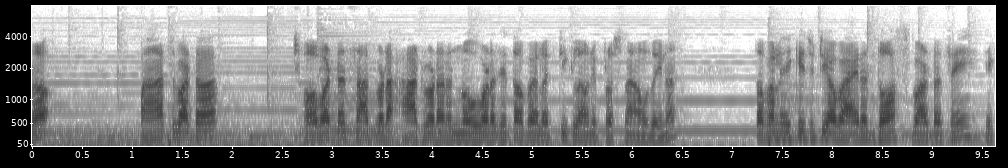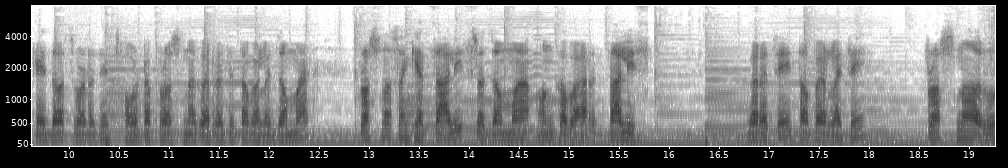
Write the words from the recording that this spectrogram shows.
र पाँचबाट छबाट सातबाट आठबाट र नौबाट चाहिँ तपाईँहरूलाई टिक लाउने प्रश्न आउँदैन। तपाईँलाई एकैचोटि अब आएर दसबाट चाहिँ एकाइ दसबाट चाहिँ छवटा प्रश्न गरेर चाहिँ तपाईँहरूलाई जम्मा प्रश्न सङ्ख्या चालिस र जम्मा अङ्कभार चालिस गरेर चाहिँ तपाईँहरूलाई चाहिँ प्रश्नहरू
